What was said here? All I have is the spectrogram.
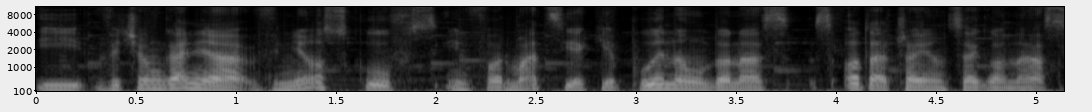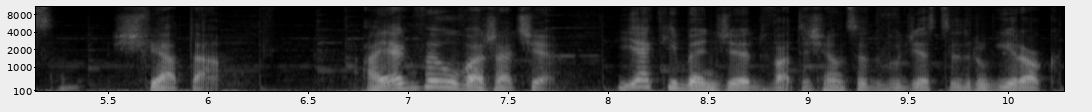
i wyciągania wniosków z informacji, jakie płyną do nas z otaczającego nas świata. A jak wy uważacie? Jaki będzie 2022 rok?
